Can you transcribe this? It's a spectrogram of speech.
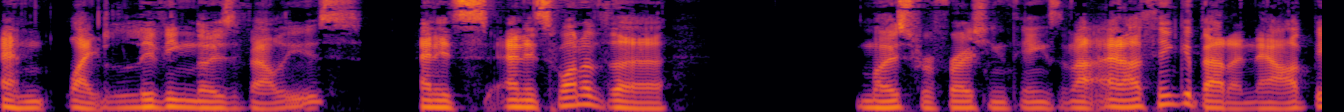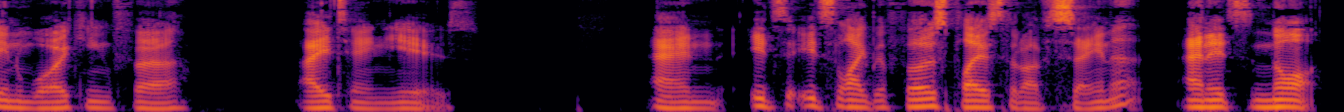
and like living those values, and it's and it's one of the most refreshing things. And I, and I think about it now. I've been working for eighteen years, and it's it's like the first place that I've seen it, and it's not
